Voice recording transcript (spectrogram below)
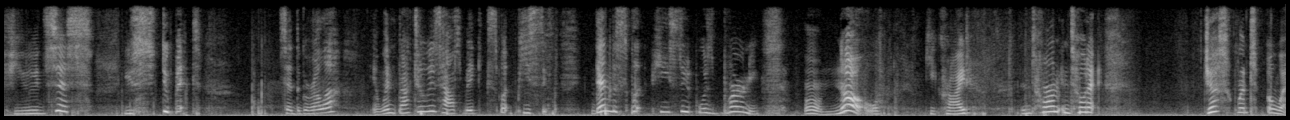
If you insist, you stupid, said the gorilla and went back to his house making split pea soup. Then the split pea soup was burning. Oh no, he cried. Then Tom and Toadette just went away.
